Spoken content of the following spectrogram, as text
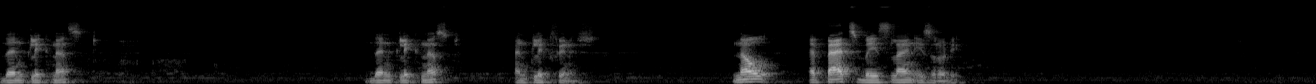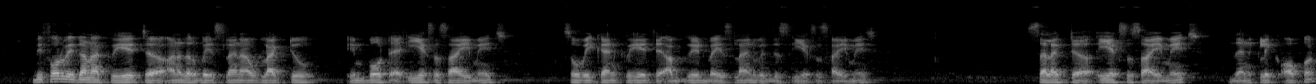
Then click next. Then click next and click finish. Now a patch baseline is ready. Before we're gonna create uh, another baseline I would like to import a EXSI image so we can create a upgrade baseline with this EXSI image. Select EXSI image then click open.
